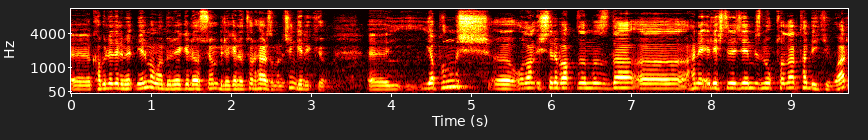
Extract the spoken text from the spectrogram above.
E, kabul edelim etmeyelim ama bir regülasyon, bir regülatör her zaman için gerekiyor. E, yapılmış e, olan işlere baktığımızda e, hani eleştireceğimiz noktalar tabii ki var.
